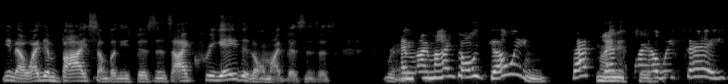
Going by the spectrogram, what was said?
you know, I didn't buy somebody's business. I created all my businesses right. and my mind's always going. That's, Mine that's is why I always say,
